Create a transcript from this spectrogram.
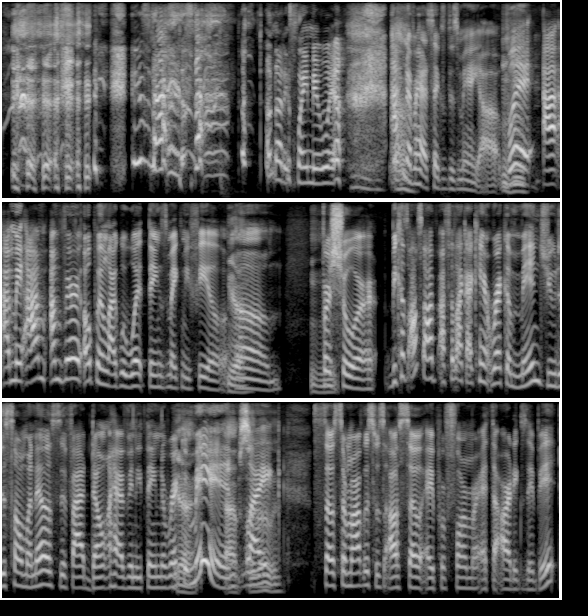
it's not it's not I'm not explaining it well. I've never had sex with this man, y'all. Mm-hmm. But I, I mean I'm I'm very open like with what things make me feel. Yeah. Um for Mhm. sure. Because also I, I feel like I can't recommend you to someone else if I don't have anything to recommend. absolutely. Like so Sir Marvelous was also a performer at the art exhibit.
